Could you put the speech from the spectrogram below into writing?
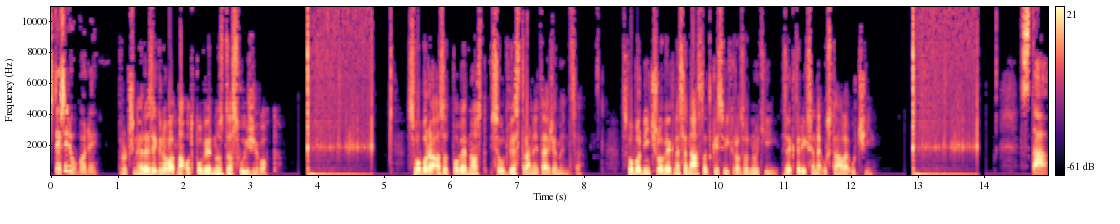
Čtyři důvody. Proč nerezignovat na odpovědnost za svůj život? Svoboda a zodpovědnost jsou dvě strany téže mince. Svobodný člověk nese následky svých rozhodnutí, ze kterých se neustále učí. Stát,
